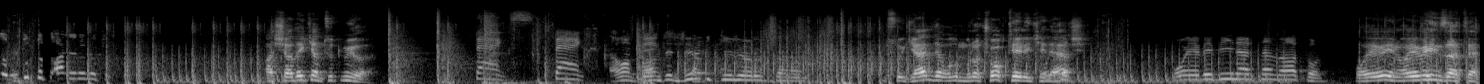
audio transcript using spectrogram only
Tut tut tut aynen öyle tut. Aşağıdayken tutmuyor. Thanks. Thanks. Tamam thanks Amca işte. direkt geliyorum sana. Su gel de oğlum bura çok tehlikeli her şey. O eve bir inersen rahat ol. O eve in, o eve in zaten.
